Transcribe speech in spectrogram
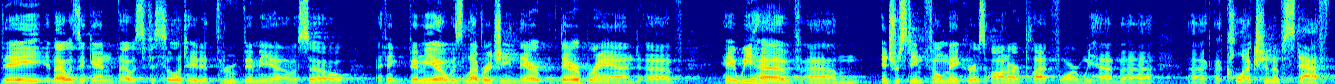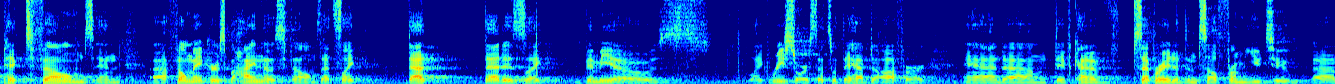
they that was again that was facilitated through Vimeo. So I think Vimeo was leveraging their, their brand of, hey, we have um, interesting filmmakers on our platform. We have a, a, a collection of staff-picked films and uh, filmmakers behind those films. That's like, that, that is like Vimeo's like resource. That's what they have to offer. And um, they've kind of separated themselves from YouTube uh,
